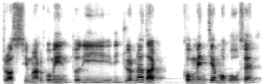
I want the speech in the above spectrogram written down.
prossimo argomento di, di giornata, commentiamo cose.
